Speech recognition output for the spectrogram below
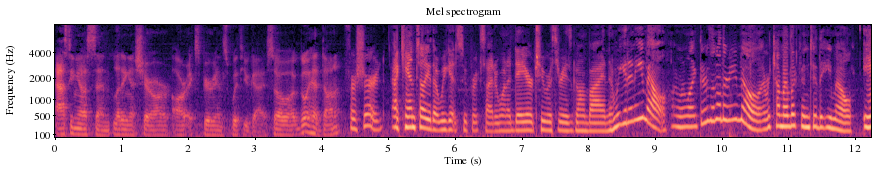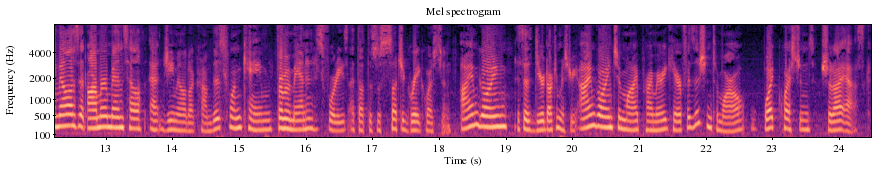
asking us and letting us share our, our experience with you guys. So uh, go ahead, Donna. For sure, I can tell you that we get super excited when a day or two or three has gone by, and then we get an email, and we're like, "There's another email." Every time I looked into the email, email us at armormenshealth at gmail.com. This one came from a man in his 40s. I thought this was such a great question. I am going. It says, "Dear Dr. Mistry, I am going to my primary care physician tomorrow. What question?" Questions should I ask?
